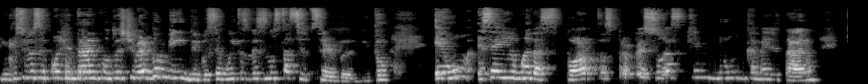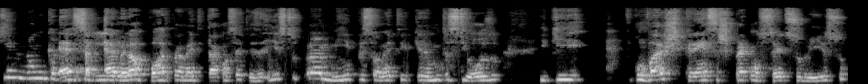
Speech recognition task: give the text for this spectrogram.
Inclusive, você pode entrar enquanto estiver dormindo e você muitas vezes não está se observando. Então, é uma, essa é uma das portas para pessoas que nunca meditaram, que nunca Essa é a melhor porta para meditar, com certeza. Isso, para mim, principalmente, que é muito ansioso e que com várias crenças, preconceitos sobre isso,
